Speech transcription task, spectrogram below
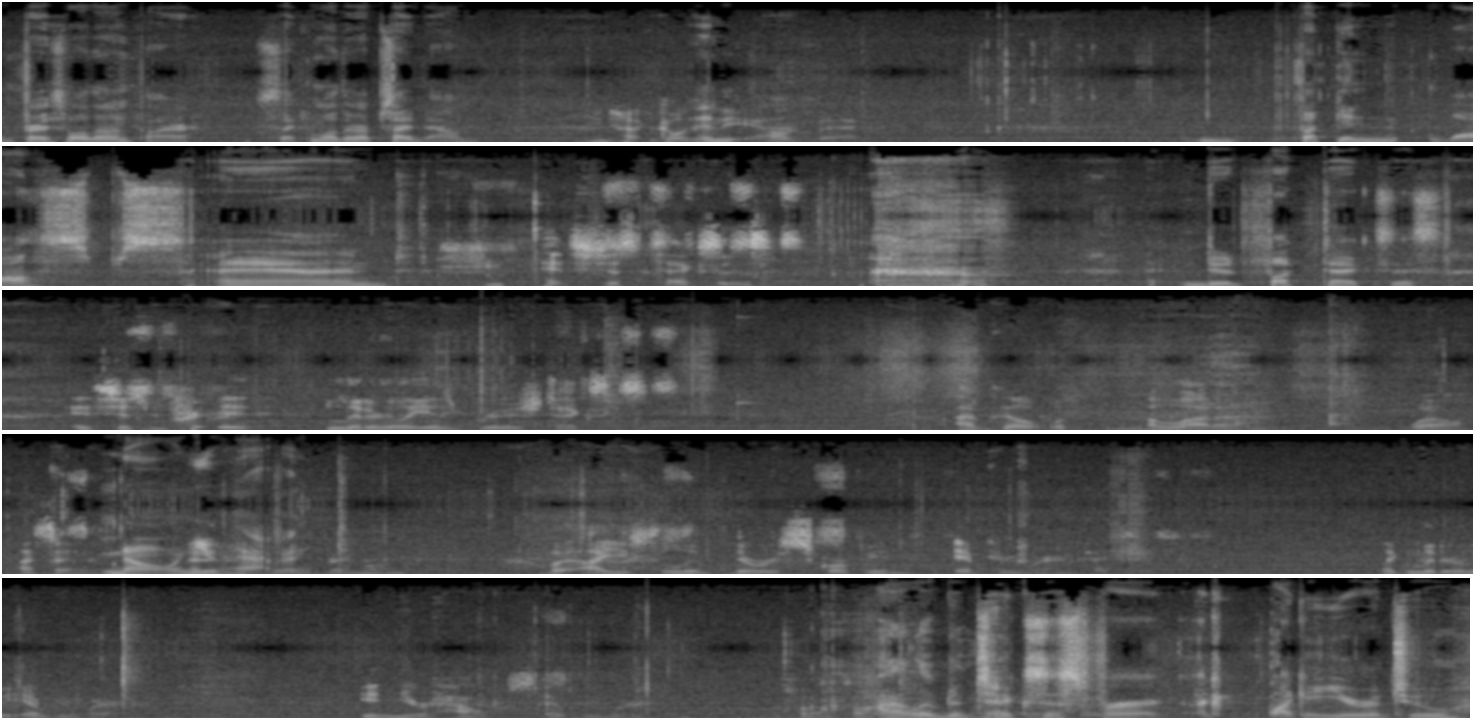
first of all they're on fire. Second of all they're upside down. You're not going And- to the outback. Fucking wasps and It's just Texas. dude, fuck Texas. It's just it literally is British Texas. I've dealt with a lot of well, I say No, I you haven't. But I used to live there were scorpions everywhere in Texas. Like literally everywhere. In your house everywhere. That's what I'm talking I lived in Texas for like a year or two,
